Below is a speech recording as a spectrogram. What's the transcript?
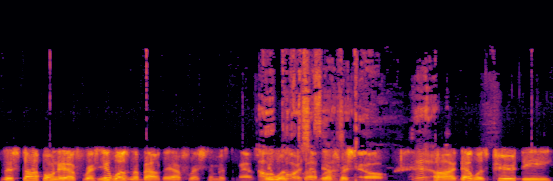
the stop on the air freshener. It wasn't about the air freshener, Mr. Madison. Oh, it wasn't course about it the air wasn't. freshener at all. Yeah. Uh, that was pure D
